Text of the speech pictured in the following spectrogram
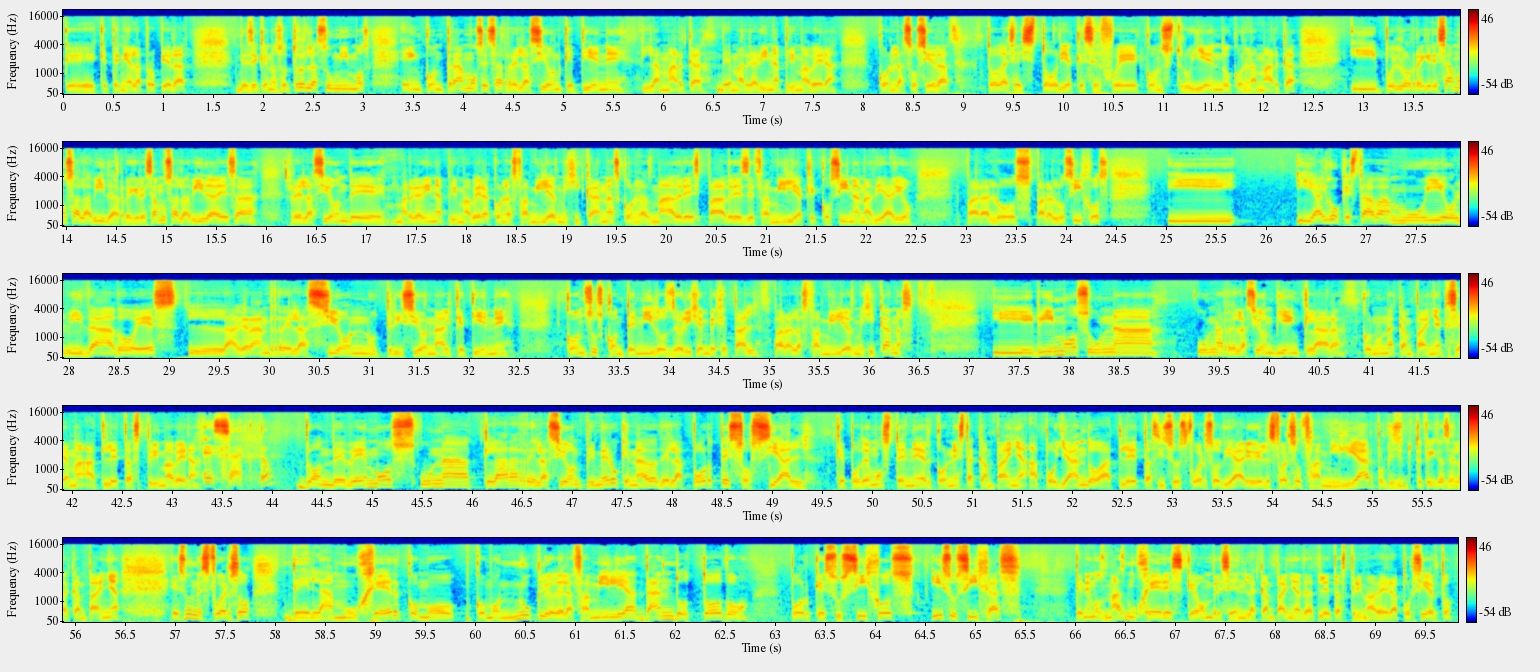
que, tenía la propiedad. Desde que nosotros la asumimos, encontramos esa relación que tiene la marca de Margarina Primavera con la sociedad, toda esa historia que se fue construyendo con la marca. Y pues lo regresamos a la vida, regresamos a la vida esa relación de Margarina Primavera con las familias mexicanas, con las madres, padres de familia que cocinan a diario para los, para los hijos. Y, y algo que estaba muy olvidado es la gran relación nutricional que tiene con sus contenidos de origen vegetal para las familias mexicanas. Y vimos una una relación bien clara con una campaña que se llama Atletas Primavera. Exacto. Donde vemos una clara relación, primero que nada, del aporte social que podemos tener con esta campaña apoyando a atletas y su esfuerzo diario y el esfuerzo familiar, porque si tú te fijas en la campaña, es un esfuerzo de la mujer como, como núcleo de la familia, dando todo porque sus hijos y sus hijas tenemos más mujeres que hombres en la campaña de Atletas Primavera, por cierto,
